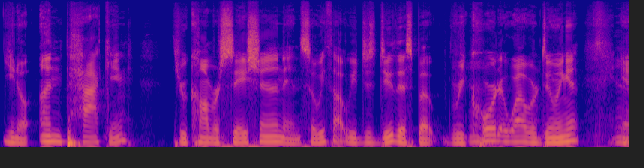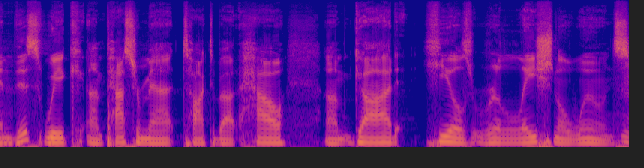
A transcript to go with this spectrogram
you know, unpacking through conversation. And so we thought we'd just do this, but record it while we're doing it. And this week, um, Pastor Matt talked about how um, God heals relational wounds.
